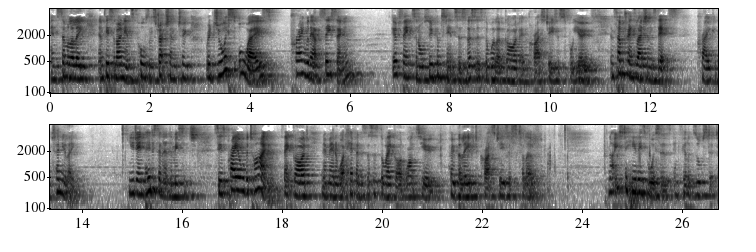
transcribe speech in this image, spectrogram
And similarly, in Thessalonians, Paul's instruction to rejoice always, pray without ceasing, give thanks in all circumstances. This is the will of God in Christ Jesus for you. In some translations, that's pray continually. Eugene Peterson in the message says, Pray all the time. Thank God, no matter what happens, this is the way God wants you who believe to Christ Jesus to live. And I used to hear these voices and feel exhausted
